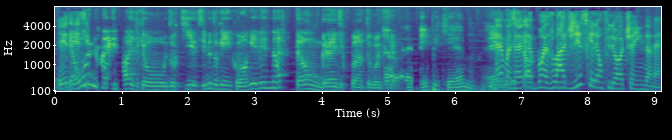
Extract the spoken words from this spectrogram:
E- E é o esse- único né, que pode, porque o, do, o time do King Kong ele não é tão grande quanto o Godzilla. É bem pequeno. É, É- mas, é, é- mas lá diz que ele é um filhote ainda, né?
